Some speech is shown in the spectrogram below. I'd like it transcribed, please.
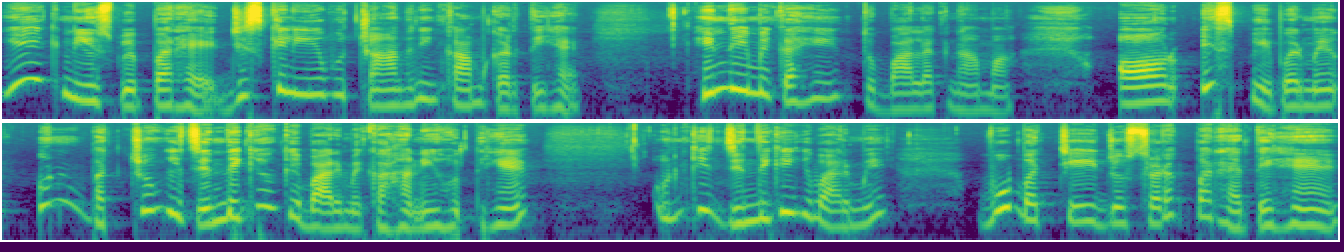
ये एक न्यूज़पेपर है, जिसके लिए वो चांदनी काम करती है। हिंदी में कहें तो बालकनामा। और इस पेपर में उन बच्चों की ज़िंदगियों के बारे में कहानी होती हैं। उनकी ज़िंदगी के बारे में वो बच्चे जो सड़क पर रहते हैं,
